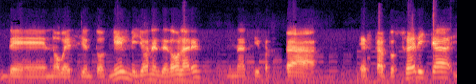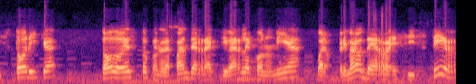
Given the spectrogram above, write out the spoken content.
de 900 mil millones de dólares, una cifra estratosférica, histórica todo esto con el afán de reactivar la economía, bueno, primero de resistir,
